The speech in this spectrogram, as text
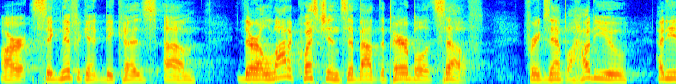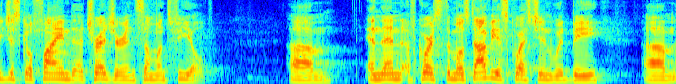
are significant because um, there are a lot of questions about the parable itself. For example, how do you how do you just go find a treasure in someone's field? Um, and then, of course, the most obvious question would be, um,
